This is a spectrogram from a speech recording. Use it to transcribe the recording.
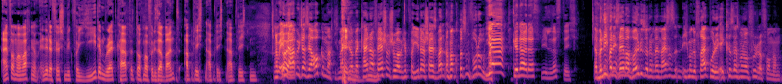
einfach mal machen, am Ende der Fashion Week vor jedem Red Carpet doch mal vor dieser Wand ablichten, ablichten, ablichten. Am Ende Ja, ja. habe ich das ja auch gemacht. Ich meine, ich war bei keiner Fashion Show, aber ich habe vor jeder scheiß Wand noch mal kurz ein Foto gemacht. Ja, genau das, wie lustig. Aber nicht, weil ich selber wollte, sondern weil meistens ich mal gefragt wurde, ey Chris, lass mal noch ein Foto davor machen.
